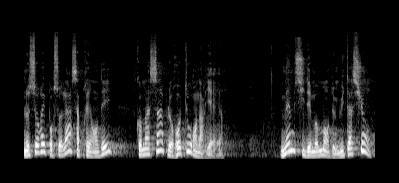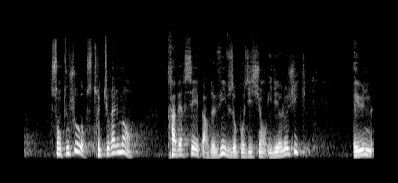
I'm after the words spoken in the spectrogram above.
ne saurait pour cela s'appréhender comme un simple retour en arrière, même si des moments de mutation sont toujours structurellement traversée par de vives oppositions idéologiques et une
